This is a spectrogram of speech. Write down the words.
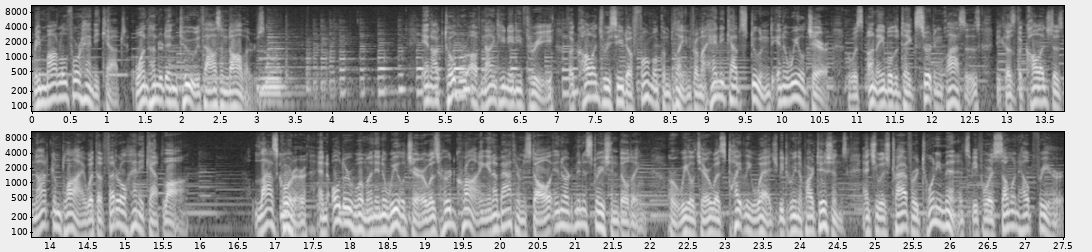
remodel for handicapped, $102,000. In October of 1983, the college received a formal complaint from a handicapped student in a wheelchair who was unable to take certain classes because the college does not comply with the federal handicap law. Last quarter, an older woman in a wheelchair was heard crying in a bathroom stall in our administration building. Her wheelchair was tightly wedged between the partitions and she was trapped for 20 minutes before someone helped free her.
